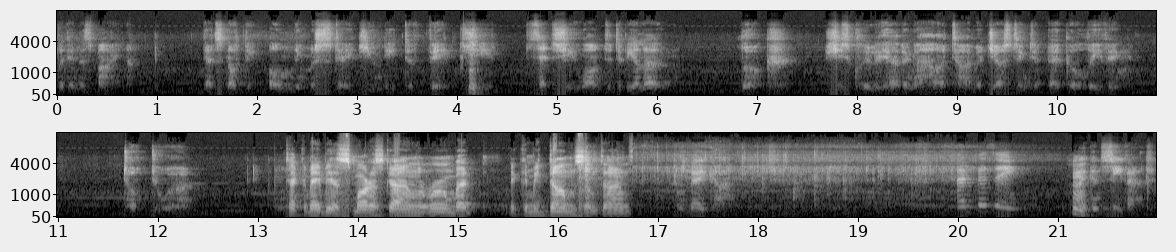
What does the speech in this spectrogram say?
Within this mine. That's not the only mistake you need to fix. Hmm. She said she wanted to be alone. Look, she's clearly having a hard time adjusting to Echo leaving. Talk to her. Tech may be the smartest guy in the room, but it can be dumb sometimes. Omega, I'm busy. Hmm. I can see that.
